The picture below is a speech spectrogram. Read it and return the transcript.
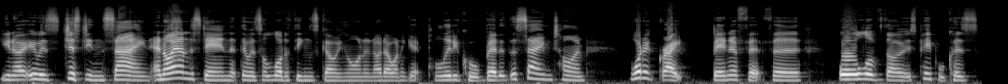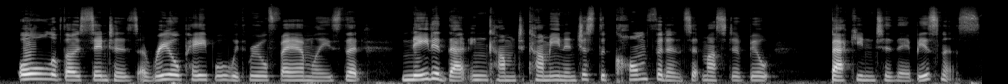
You know, it was just insane. And I understand that there was a lot of things going on and I don't want to get political, but at the same time, what a great benefit for all of those people because all of those centres are real people with real families that needed that income to come in and just the confidence it must have built back into their business.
